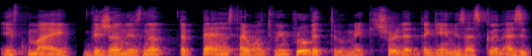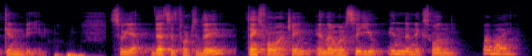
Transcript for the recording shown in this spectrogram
if my vision is not the best, I want to improve it to make sure that the game is as good as it can be. So yeah, that's it for today. Thanks for watching and I will see you in the next one. Bye bye.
